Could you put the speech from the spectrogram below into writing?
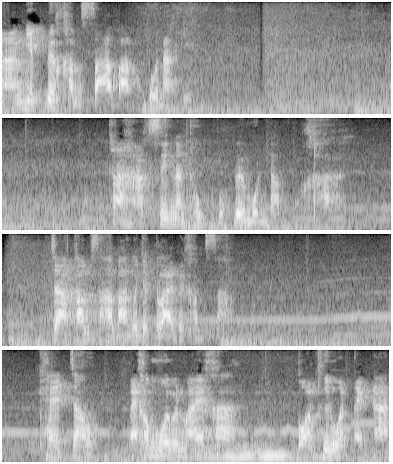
นางเย็บด้วยคำสาบานของตัวนางเอง ถ้าหากสิ้นนั้นถูกปลุกด้วยมนต์ดำของข้า จากคำสาบานก็จะกลายเป็นคำสาป แค่เจ้าไปขโมยมันมาให้ข้าก่อนคืนวันแต่งงาน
